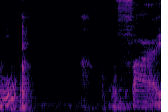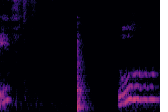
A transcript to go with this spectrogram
Ooh. Five. Ooh.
